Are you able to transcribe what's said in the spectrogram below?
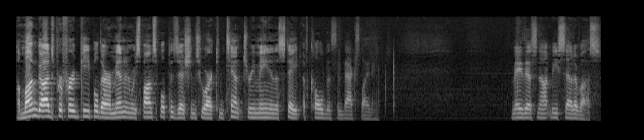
Among God's preferred people, there are men in responsible positions who are content to remain in a state of coldness and backsliding. May this not be said of us.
